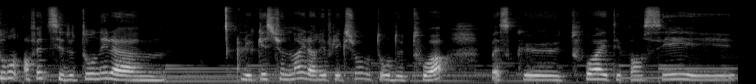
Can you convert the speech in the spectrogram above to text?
en fait c'est de tourner la le questionnement et la réflexion autour de toi parce que toi et tes pensées et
